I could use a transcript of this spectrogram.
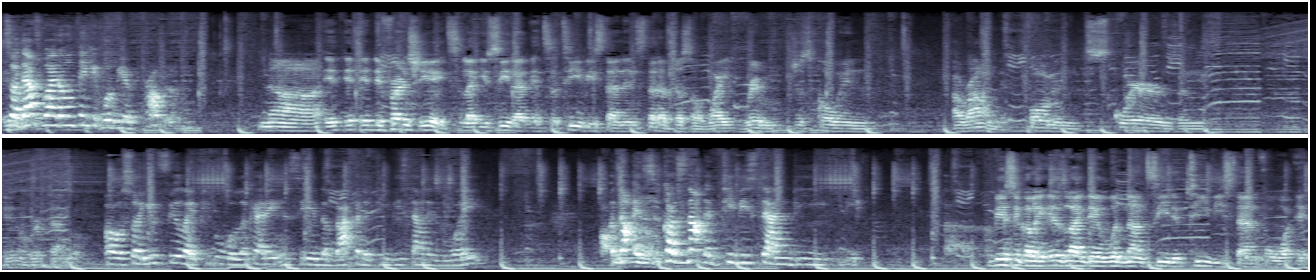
so Yeah. that's why I don't think it will be a problem. Nah, it, it, it differentiates. Like you see that it's a TV stand instead of just a white rim just going around it, forming squares and you know rectangle. Oh, so you feel like people will look at it and see the back of the TV stand is white? Oh, no, it's because it's not the TV stand. The the uh, Basically, it's like they would not see the TV stand for what it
